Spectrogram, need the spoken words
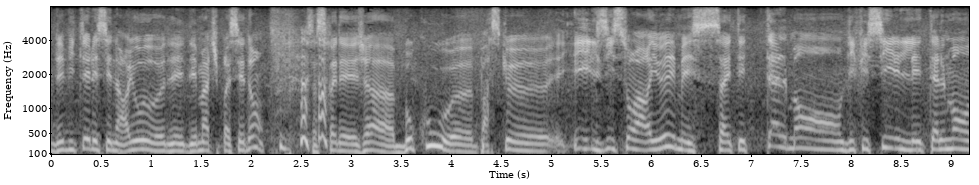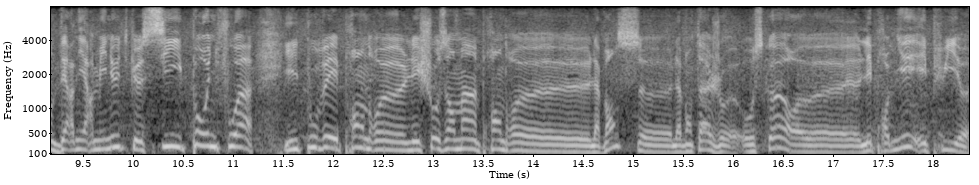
d'éviter les scénarios des, des matchs précédents. Ça serait déjà beaucoup euh, parce que ils y sont arrivés, mais ça a été tellement difficile et tellement dernière minute que si, pour une fois, ils pouvaient prendre euh, les choses en main, prendre euh, l'avance, euh, l'avantage au score, euh, les premiers, et puis euh,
